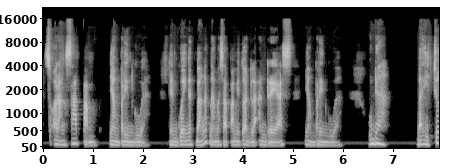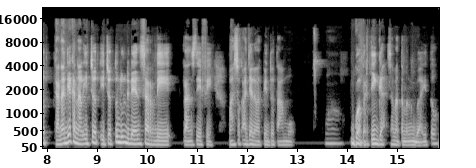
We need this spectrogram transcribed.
seorang satpam nyamperin gue. Dan gue inget banget nama satpam itu adalah Andreas nyamperin gue. Udah, Mbak Icut, karena dia kenal Icut. Icut tuh dulu di dancer di Trans TV. Masuk aja lewat pintu tamu. Wow. Gua bertiga sama temen gua itu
